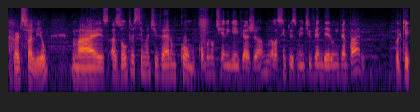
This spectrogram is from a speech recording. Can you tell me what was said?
a Hertz faliu. Mas as outras se mantiveram como? Como não tinha ninguém viajando, elas simplesmente venderam o inventário. Porque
